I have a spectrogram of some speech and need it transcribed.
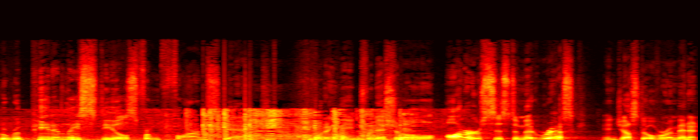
who repeatedly steals from farm stands, putting the traditional honor system at risk in just over a minute.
